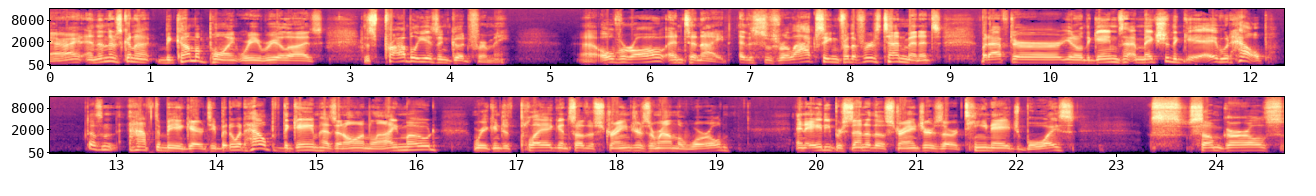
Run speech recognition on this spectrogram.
All right. And then there's going to become a point where you realize this probably isn't good for me uh, overall and tonight. Uh, this was relaxing for the first 10 minutes, but after, you know, the games, uh, make sure the it would help. Doesn't have to be a guarantee, but it would help if the game has an online mode where you can just play against other strangers around the world. And 80% of those strangers are teenage boys. Some girls,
